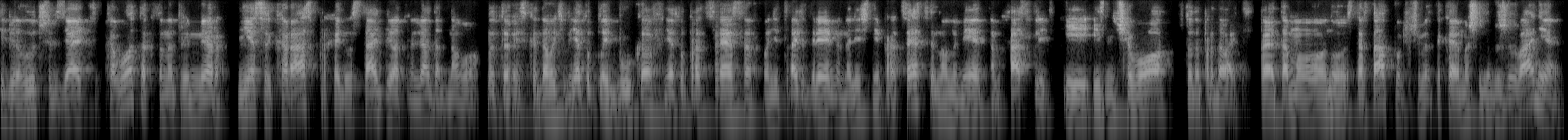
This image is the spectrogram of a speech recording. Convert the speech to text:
тебе лучше взять кого-то, кто, например, несколько раз проходил стадию от нуля до одного. Ну, то есть, когда у тебя нету playbook ов, нету процессов, он не тратит время на лишние процессы, но он умеет там хаслить и из ничего что-то продавать. Поэтому, ну, стартап, в общем, это такая машина выживания,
